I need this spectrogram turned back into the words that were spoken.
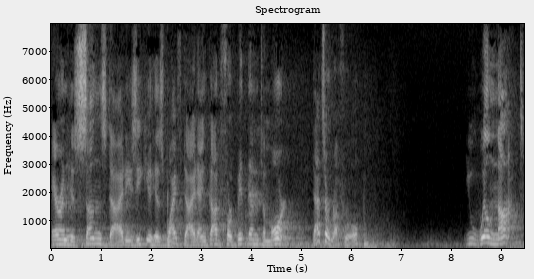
Aaron, his sons died, Ezekiel, his wife died, and God forbid them to mourn. That's a rough rule. You will not.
